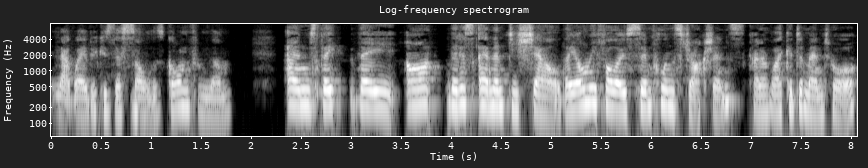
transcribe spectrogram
in that way because their soul is gone from them. And they they aren't they're just an empty shell. They only follow simple instructions, kind of like a Dementor,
